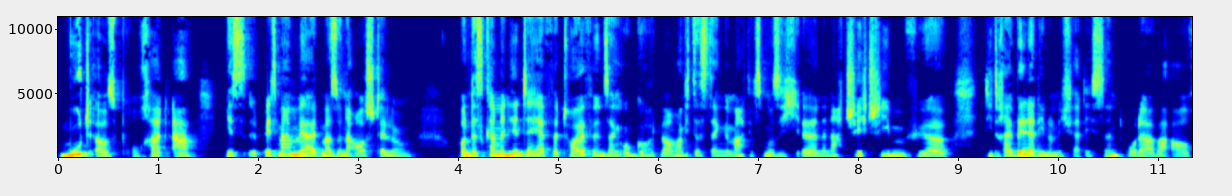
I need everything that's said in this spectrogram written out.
Mutausbruch hat. Ah, jetzt, jetzt machen wir halt mal so eine Ausstellung. Und das kann man hinterher verteufeln und sagen, oh Gott, warum habe ich das denn gemacht? Jetzt muss ich äh, eine Nachtschicht schieben für die drei Bilder, die noch nicht fertig sind. Oder aber auch,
